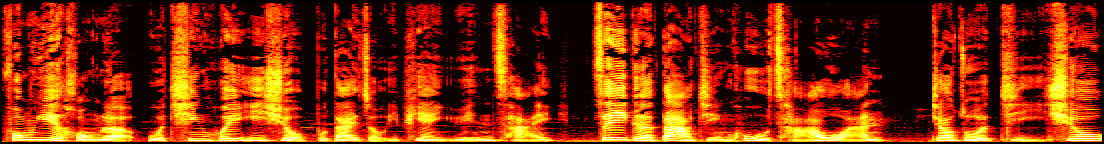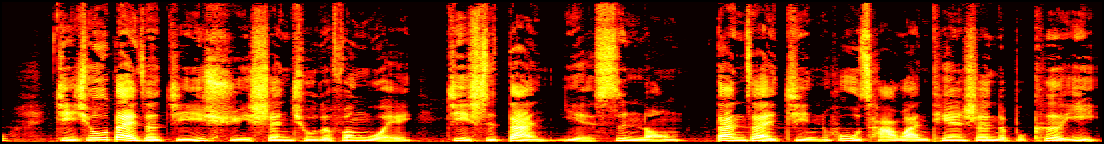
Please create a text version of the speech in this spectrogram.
枫叶红了，我青灰衣袖不带走一片云彩。这一个大井户茶碗叫做几秋，几秋带着几许深秋的氛围，既是淡也是浓。但在锦户茶丸天生的不刻意，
